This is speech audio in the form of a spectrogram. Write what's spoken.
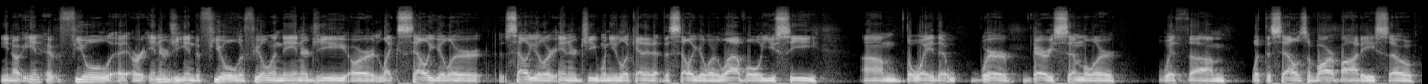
you know in, uh, fuel uh, or energy into fuel or fuel into energy or like cellular cellular energy when you look at it at the cellular level you see um, the way that we're very similar with um, with the cells of our body so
